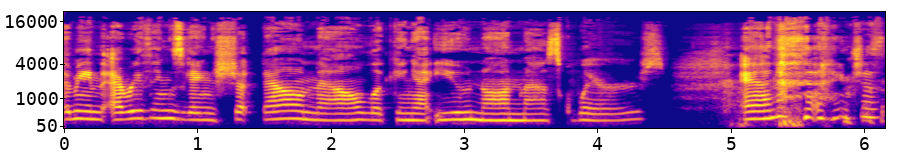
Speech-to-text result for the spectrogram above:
I mean, everything's getting shut down now, looking at you, non mask wearers. And I just,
